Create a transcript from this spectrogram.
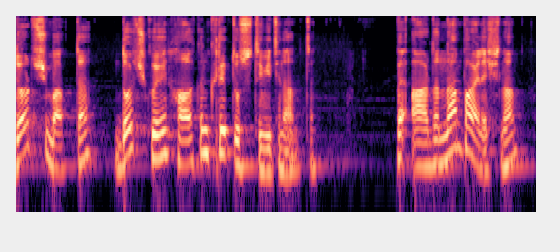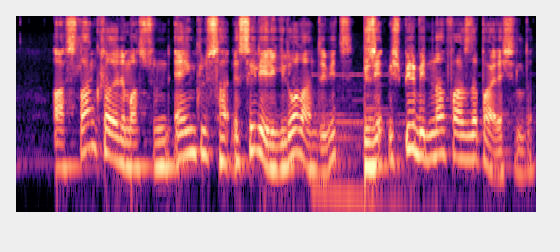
4 Şubat'ta Dogecoin halkın kriptosu tweetini attı. Ve ardından paylaşılan Aslan Kral animasyonunun en kült sahnesiyle ilgili olan tweet 171 binden fazla paylaşıldı.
